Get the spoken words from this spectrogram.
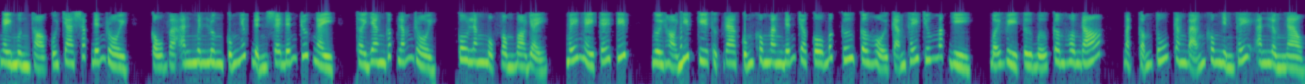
ngày mừng thọ của cha sắp đến rồi, cậu và anh Minh Luân cũng nhất định sẽ đến trước ngày, thời gian gấp lắm rồi, cô lăn một vòng bò dậy, mấy ngày kế tiếp, người họ nhiếp kia thực ra cũng không mang đến cho cô bất cứ cơ hội cảm thấy chướng mắt gì, bởi vì từ bữa cơm hôm đó, Bạch Cẩm Tú căn bản không nhìn thấy anh lần nào,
